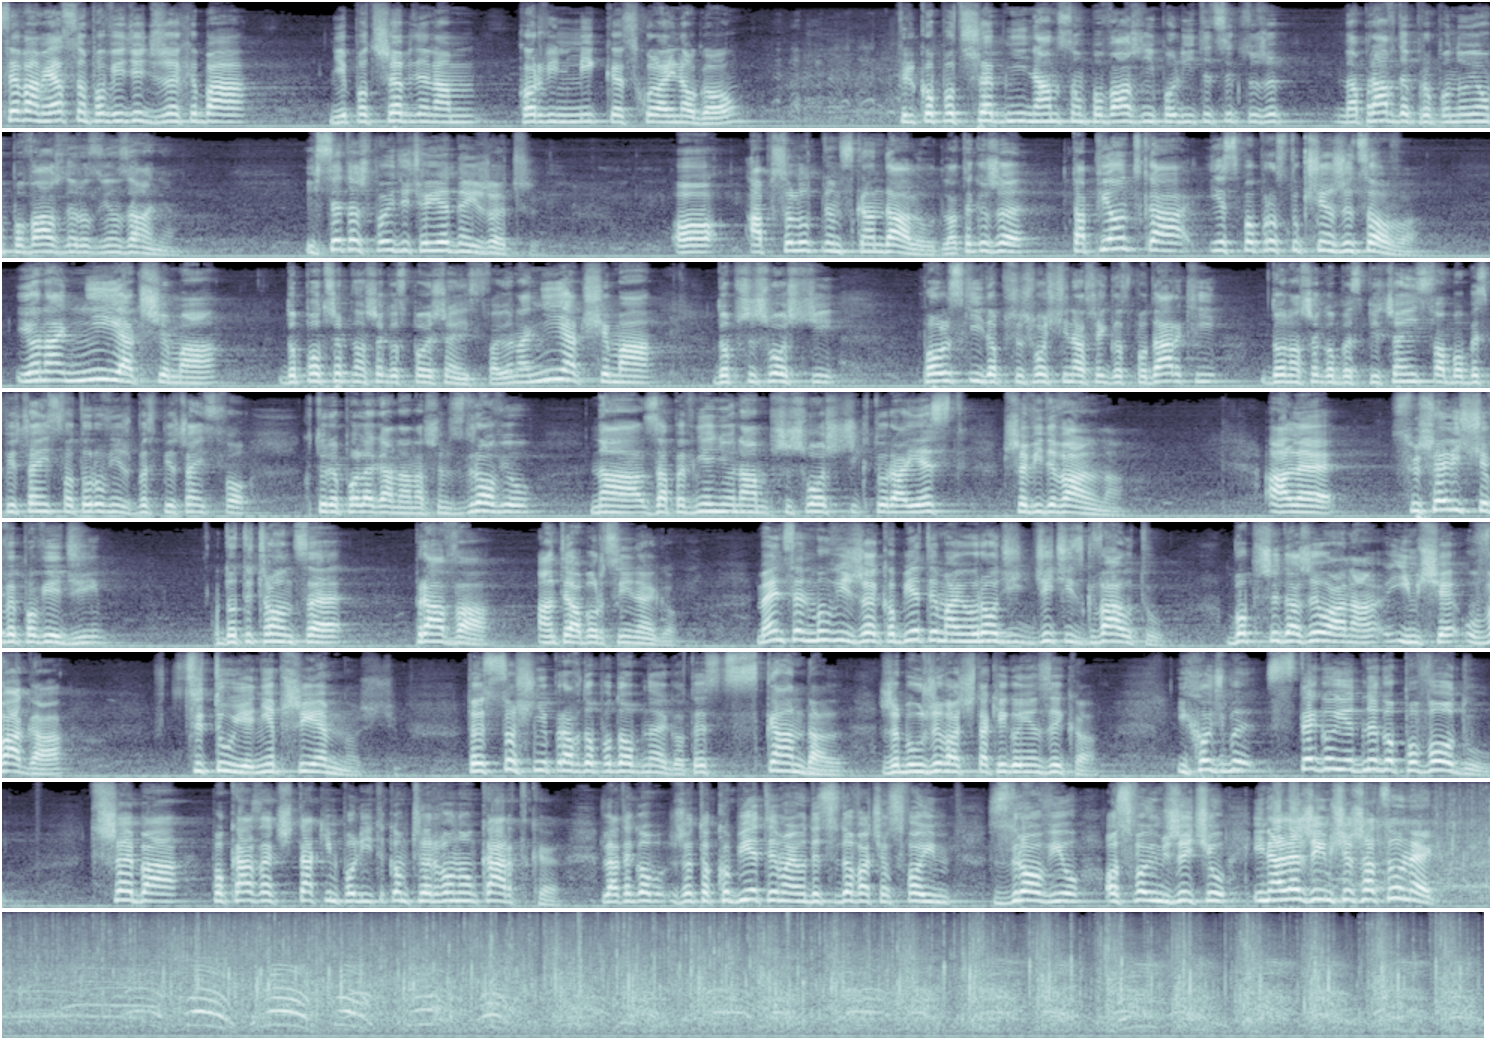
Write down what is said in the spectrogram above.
Chcę wam jasno powiedzieć, że chyba niepotrzebny nam Korwin Mikke z hulajnogą, tylko potrzebni nam są poważni politycy, którzy naprawdę proponują poważne rozwiązania. I chcę też powiedzieć o jednej rzeczy. O absolutnym skandalu, dlatego że ta piątka jest po prostu księżycowa. I ona nijak się ma do potrzeb naszego społeczeństwa. I ona nijak się ma do przyszłości Polski, do przyszłości naszej gospodarki, do naszego bezpieczeństwa, bo bezpieczeństwo to również bezpieczeństwo, które polega na naszym zdrowiu, na zapewnieniu nam przyszłości, która jest przewidywalna. Ale słyszeliście wypowiedzi dotyczące prawa antyaborcyjnego. Mencen mówi, że kobiety mają rodzić dzieci z gwałtu, bo przydarzyła im się, uwaga, cytuję, nieprzyjemność. To jest coś nieprawdopodobnego, to jest skandal, żeby używać takiego języka. I choćby z tego jednego powodu trzeba pokazać takim politykom czerwoną kartkę, dlatego że to kobiety mają decydować o swoim zdrowiu, o swoim życiu i należy im się szacunek.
